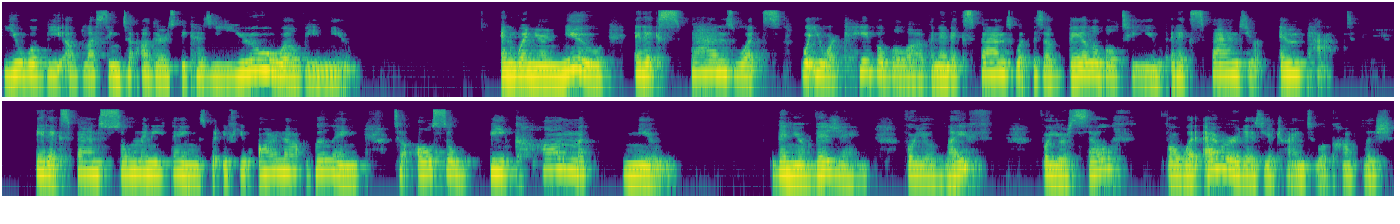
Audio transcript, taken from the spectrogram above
You will be a blessing to others because you will be new. And when you're new, it expands what's what you are capable of and it expands what is available to you. It expands your impact. It expands so many things. But if you are not willing to also become new, then your vision for your life, for yourself, for whatever it is you're trying to accomplish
